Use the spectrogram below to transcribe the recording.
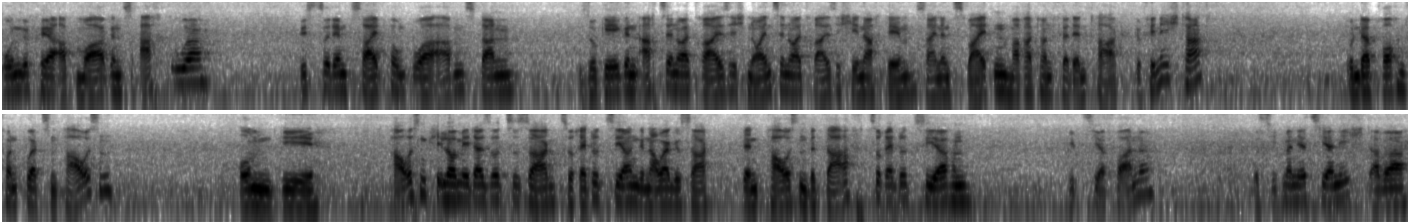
ungefähr ab morgens 8 Uhr bis zu dem Zeitpunkt, wo er abends dann so gegen 18.30 Uhr, 19.30 Uhr, je nachdem, seinen zweiten Marathon für den Tag gefinisht hat. Unterbrochen von kurzen Pausen, um die Pausenkilometer sozusagen zu reduzieren, genauer gesagt den Pausenbedarf zu reduzieren. Gibt es hier vorne. Das sieht man jetzt hier nicht, aber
